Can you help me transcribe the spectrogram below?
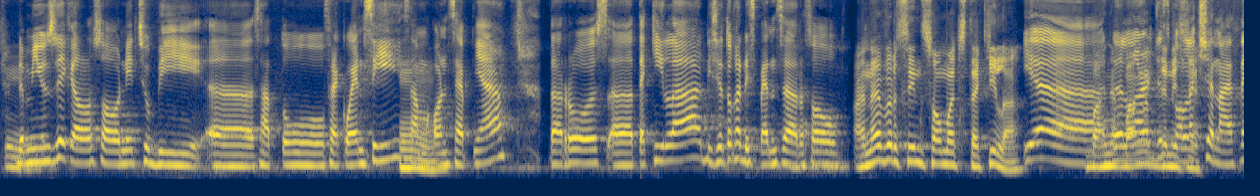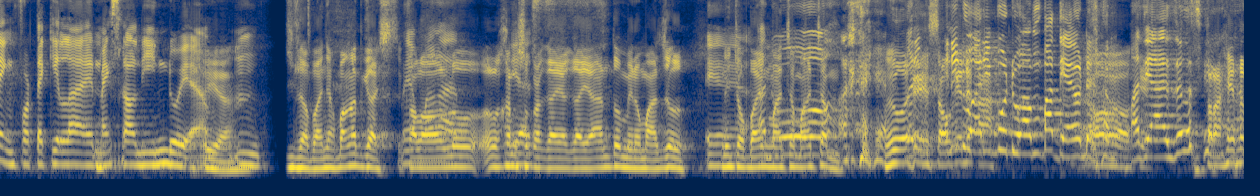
the Hmm. music also need to be eh, satu frekuensi Hmm. sama konsepnya. Terus eh, tequila di situ kan dispenser. So I never seen so much tequila. yeah, Banyak the largest jenisnya. collection I think for tequila and mezcal di Indo ya. Iya. Hmm. Gila banyak banget guys. Kalau lu lu kan Yes. suka gaya-gayaan tuh minum azul. Iya. Ini cobain macam-macam. Ini dah. 2024 ya udah Oh, oke. masih azul sih. Terakhir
